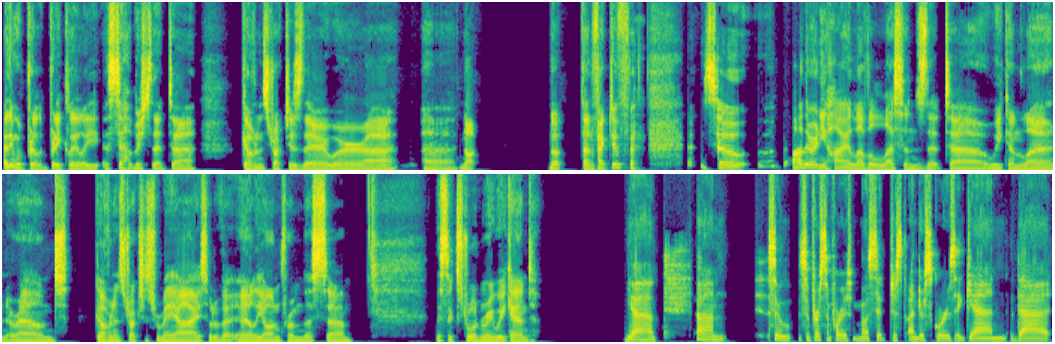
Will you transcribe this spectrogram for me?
I think we've pre- pretty clearly established that uh, governance structures there were uh, uh, not not that effective. so, are there any higher level lessons that uh, we can learn around governance structures from AI, sort of uh, early on from this um, this extraordinary weekend? Yeah. Um, so, so first and foremost, it just underscores again that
